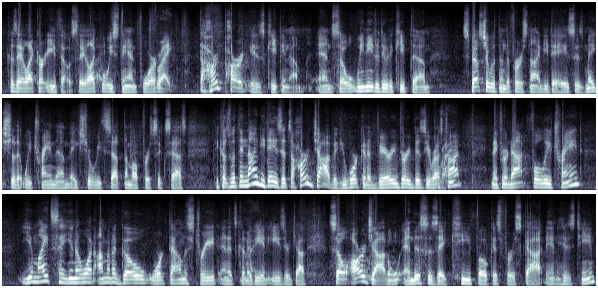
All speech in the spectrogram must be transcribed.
because they like our ethos. They like right. what we stand for. Right. The hard part is keeping them. And so what we need to do to keep them especially within the first 90 days, is make sure that we train them, make sure we set them up for success. Because within 90 days, it's a hard job if you work in a very, very busy restaurant. Right. And if you're not fully trained, you might say, you know what, I'm going to go work down the street and it's going right. to be an easier job. So, our job, and this is a key focus for Scott and his team,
